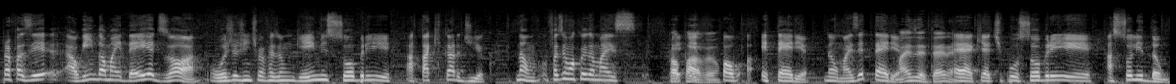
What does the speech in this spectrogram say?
pra fazer. Alguém dá uma ideia e diz: Ó, hoje a gente vai fazer um game sobre ataque cardíaco. Não, vou fazer uma coisa mais. Palpável. e- e- pal- etérea. Não, mais etérea. Mais etérea? É, que é tipo sobre a solidão.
